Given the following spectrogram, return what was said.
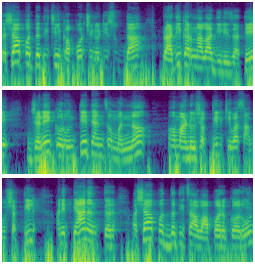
तशा पद्धतीची एक अपॉर्च्युनिटी सुद्धा प्राधिकरणाला दिली जाते जेणेकरून ते त्यांचं म्हणणं मांडू शकतील किंवा सांगू शकतील. आणि त्यानंतर अशा पद्धतीचा वापर करून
